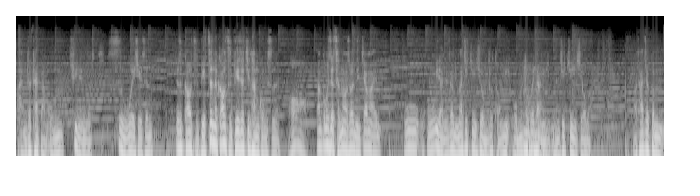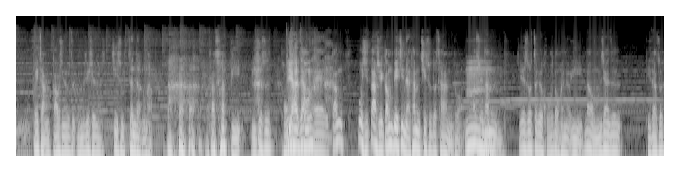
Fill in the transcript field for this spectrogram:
啊，你这太棒！我们去年有四五位学生，就是高职毕业，真的高职毕业就进他们公司了哦。那公司承诺说，你将来服务服务一两年之后，你们要去进修，我们都同意，我们都会让你们去进修嘛。啊，他就更非常高兴，说你们这些技术真的很好。他说比比就是同样这样，哎，刚或许大学刚毕业进来，他们技术都差很多，啊，所以他们觉得说这个活动很有意义。那我们现在就提到说，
